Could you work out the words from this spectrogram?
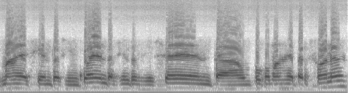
más de 150, 160, un poco más de personas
